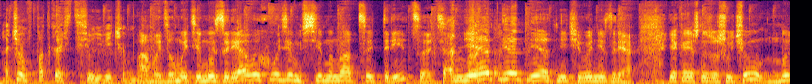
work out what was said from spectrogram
О чем в подкасте сегодня вечером? А вы думаете, мы зря выходим в 17.30? Нет, нет, нет, ничего не зря. Я, конечно же, шучу, но,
